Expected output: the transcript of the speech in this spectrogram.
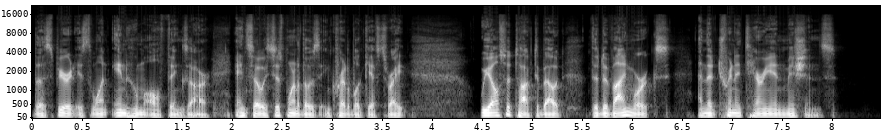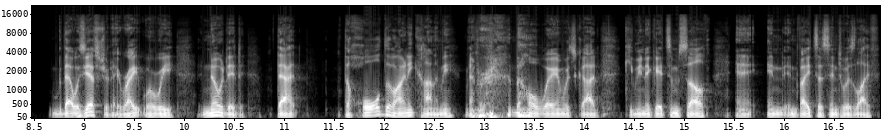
the Spirit is the one in whom all things are. And so it's just one of those incredible gifts, right? We also talked about the divine works and the Trinitarian missions. That was yesterday, right? Where we noted that the whole divine economy, remember the whole way in which God communicates himself and, invites us into his life,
